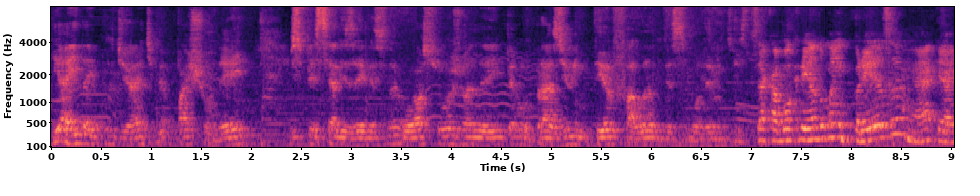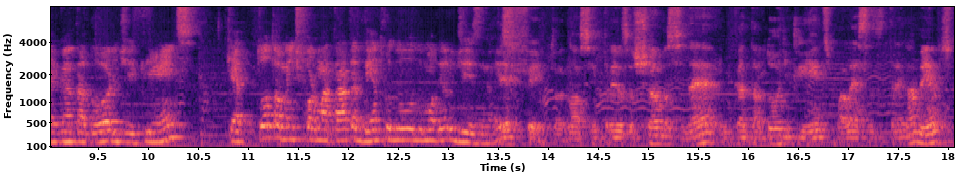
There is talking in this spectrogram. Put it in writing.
E aí daí por diante me apaixonei, me especializei nesse negócio e hoje eu andei pelo Brasil inteiro falando desse modelo Disney. Você acabou criando uma empresa, né, que é a Encantador de Clientes, que é totalmente formatada dentro do, do modelo Disney, não é isso? Perfeito. A nossa empresa chama-se né, Encantador de Clientes, Palestras e Treinamentos.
